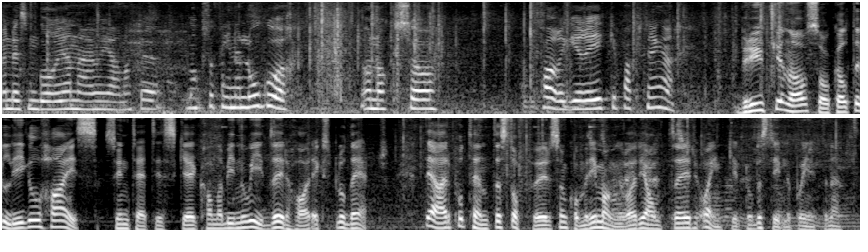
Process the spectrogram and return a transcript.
Men det som går igjen, er jo gjerne at det er nokså fine logoer og nokså fargerike pakninger. Bruken av såkalte legal highs, syntetiske cannabinoider, har eksplodert. Det er potente stoffer som kommer i mange varianter og enkelt å bestille på internett.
